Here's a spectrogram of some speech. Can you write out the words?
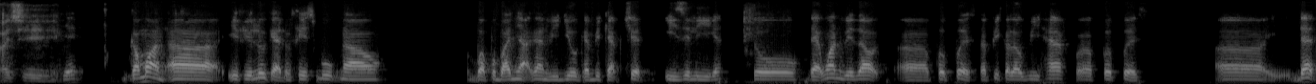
I see. Okay. Come on, uh, if you look at the Facebook now, berapa banyak kan video can be captured easily kan. So that one without uh, purpose. Tapi kalau we have a purpose, uh, that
